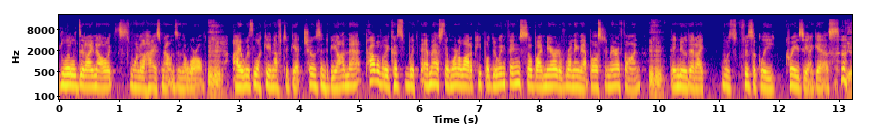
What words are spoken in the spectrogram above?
Little did I know it's one of the highest mountains in the world. Mm-hmm. I was lucky enough to get chosen to be on that, probably because with MS there weren't a lot of people doing things. So by merit of running that Boston Marathon, mm-hmm. they knew that I was physically crazy, I guess. Yeah.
